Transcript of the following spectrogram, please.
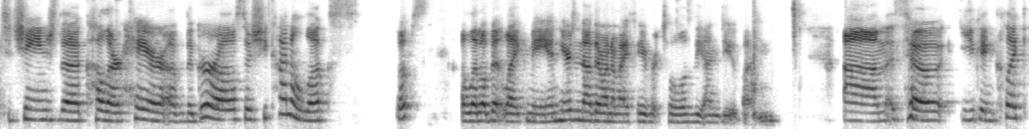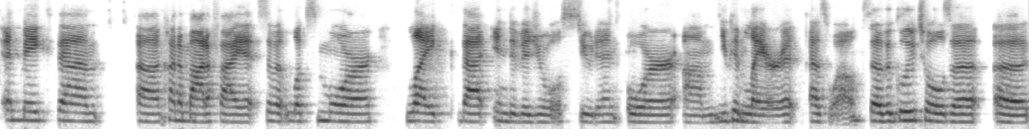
to change the color hair of the girl. So she kind of looks, whoops, a little bit like me. And here's another one of my favorite tools, the undo button. Um, so you can click and make them uh, kind of modify it so it looks more like that individual student, or um, you can layer it as well. So the glue tool is a, a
